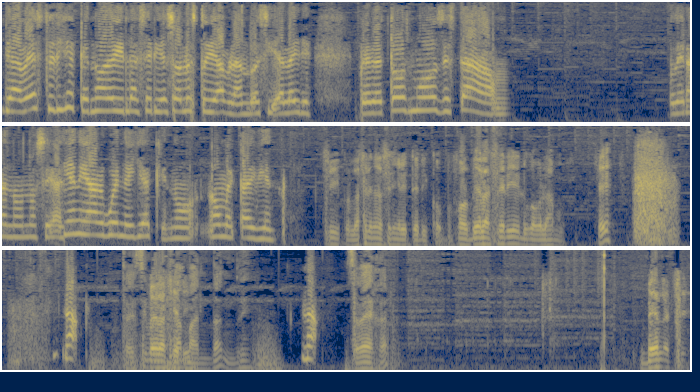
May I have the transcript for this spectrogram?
Ya ves, te dije que no leí la serie, solo estoy hablando así al aire. Pero de todos modos, de esta no, no sé, tiene algo en ella que no, no me cae bien. Sí, pero la serie no señorita Erico. Por favor, vea la serie y luego hablamos. ¿Sí? No, Ve la está serie. mandando, eh. no, ¿Se va a dejar? Vea la serie.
